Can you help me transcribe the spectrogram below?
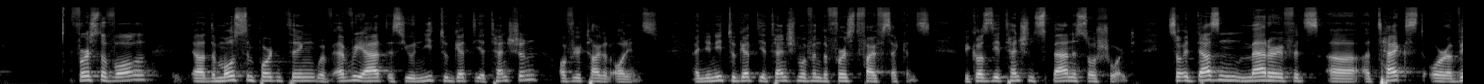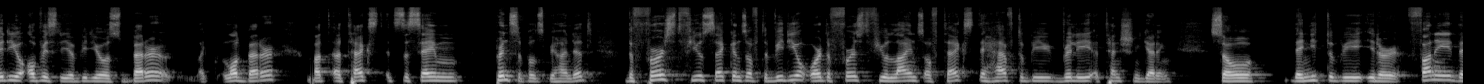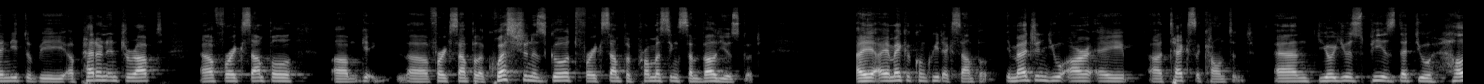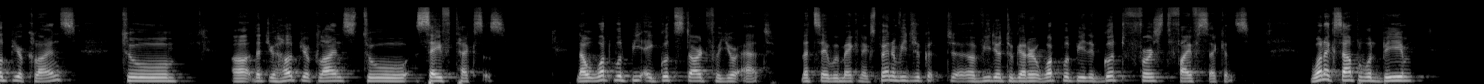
first of all, uh, the most important thing with every ad is you need to get the attention of your target audience. And you need to get the attention within the first five seconds because the attention span is so short. So it doesn't matter if it's uh, a text or a video. Obviously, a video is better, like a lot better, but a text, it's the same principles behind it. The first few seconds of the video or the first few lines of text, they have to be really attention getting. So they need to be either funny, they need to be a pattern interrupt. Uh, for example, um, uh, for example, a question is good. For example, promising some value is good. I, I make a concrete example. Imagine you are a, a tax accountant, and your USP is that you help your clients to uh, that you help your clients to save taxes. Now, what would be a good start for your ad? Let's say we make an explainer video, uh, video together. What would be the good first five seconds? One example would be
